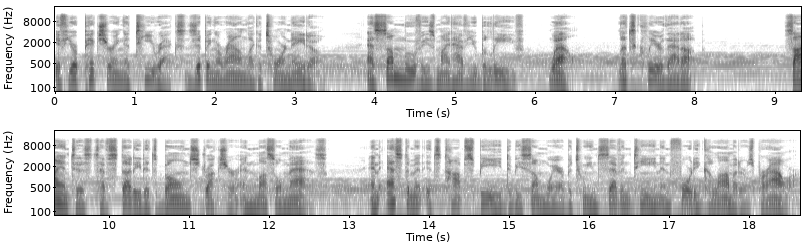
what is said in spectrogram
If you're picturing a T-Rex zipping around like a tornado, as some movies might have you believe, well, let's clear that up. Scientists have studied its bone structure and muscle mass and estimate its top speed to be somewhere between 17 and 40 kilometers per hour.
